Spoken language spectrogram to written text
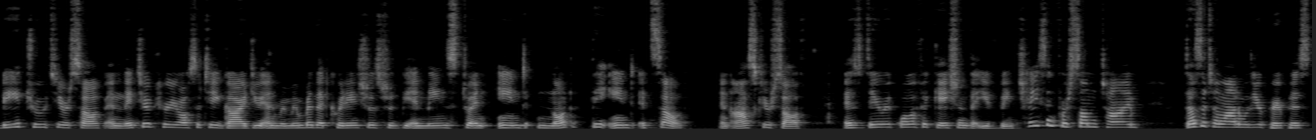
Be true to yourself and let your curiosity guide you and remember that credentials should be a means to an end, not the end itself. And ask yourself, is there a qualification that you've been chasing for some time does it align with your purpose?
